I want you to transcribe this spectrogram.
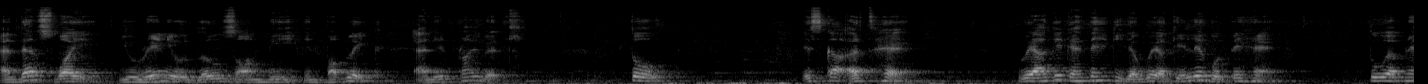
And that's why you rain your blows on me in public and in private. तो इसका अर्थ है वे आगे कहते हैं कि जब वे अकेले होते हैं तो वे अपने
